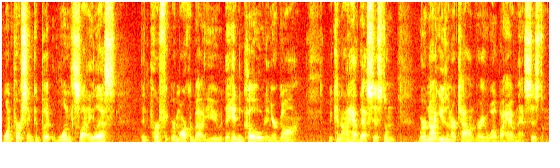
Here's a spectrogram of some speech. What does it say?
one person could put one slightly less than perfect remark about you, the hidden code, and you're gone. We cannot have that system. We're not using our talent very well by having that system.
